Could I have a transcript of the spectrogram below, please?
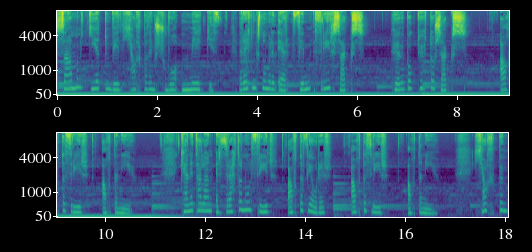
Saman getum við hjálpa þeim svo mikið. Reikningsnúmerið er 536 höfubók 26 8389. Kennitalan er 1303 84 83 89. Hjálpum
